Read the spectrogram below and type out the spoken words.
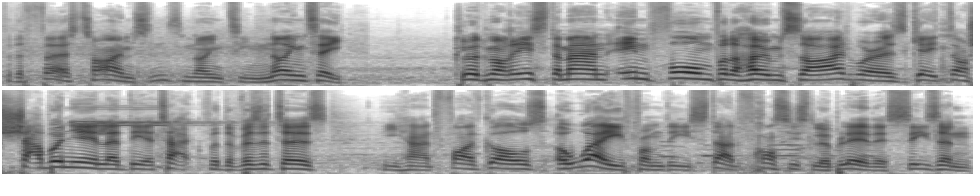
for the first time since 1990. Claude Maurice, the man in form for the home side, whereas Gaetan Charbonnier led the attack for the visitors. He had five goals away from the Stade Francis Le Blé this season.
